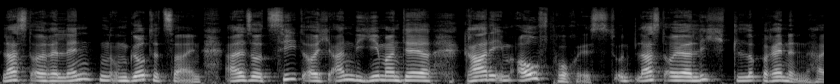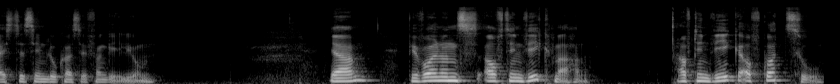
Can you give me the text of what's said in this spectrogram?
Lasst eure Lenden umgürtet sein, also zieht euch an wie jemand, der gerade im Aufbruch ist, und lasst euer Licht brennen, heißt es im Lukasevangelium. Ja, wir wollen uns auf den Weg machen, auf den Weg auf Gott zu.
